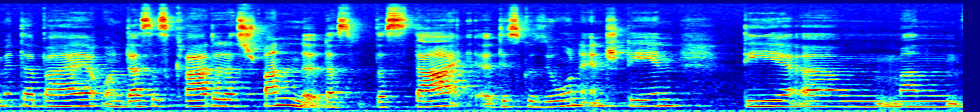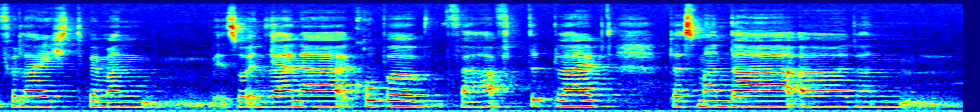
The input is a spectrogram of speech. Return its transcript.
mit dabei und das ist gerade das Spannende, dass, dass da äh, Diskussionen entstehen, die ähm, man vielleicht, wenn man so in seiner Gruppe verhaftet bleibt, dass man da äh, dann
